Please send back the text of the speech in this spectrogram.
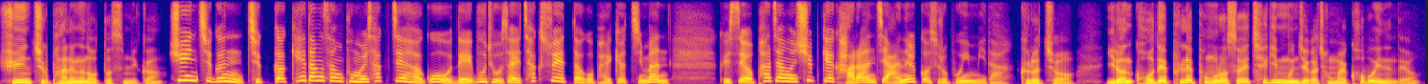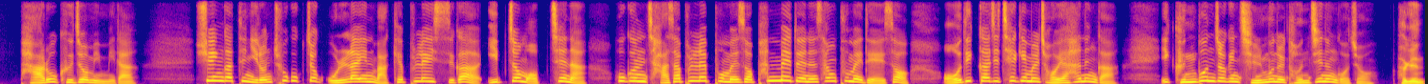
휴인 측 반응은 어떻습니까? 쉬인 측은 즉각 해당 상품을 삭제하고 내부 조사에 착수했다고 밝혔지만 글쎄요 파장은 쉽게 가라앉지 않을 것으로 보입니다. 그렇죠. 이런 거대 플랫폼으로서의 책임 문제가 정말 커 보이는데요. 바로 그 점입니다. 쉬인 같은 이런 초국적 온라인 마켓플레이스가 입점 업체나 혹은 자사 플랫폼에서 판매되는 상품에 대해서 어디까지 책임을 져야 하는가 이 근본적인 질문을 던지는 거죠. 하긴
